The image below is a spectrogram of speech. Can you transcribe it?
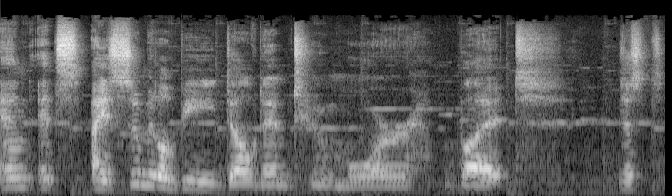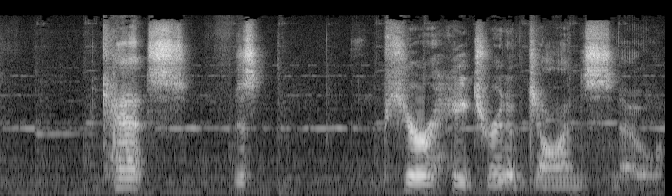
and it's, I assume it'll be delved into more, but just Cat's just pure hatred of Jon Snow.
